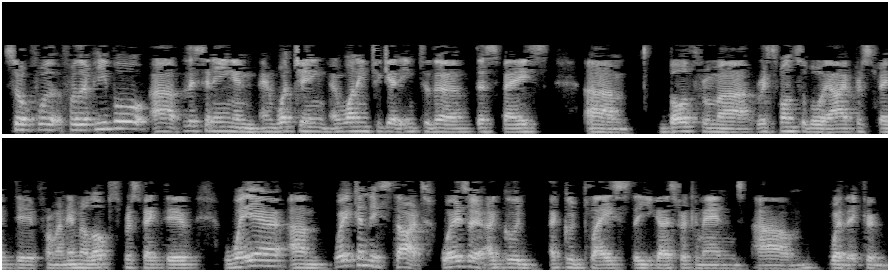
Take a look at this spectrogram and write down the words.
so for for the people uh, listening and, and watching and wanting to get into the the space, um, both from a responsible AI perspective, from an MLOps perspective, where um, where can they start? Where's a, a good a good place that you guys recommend um, where they could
